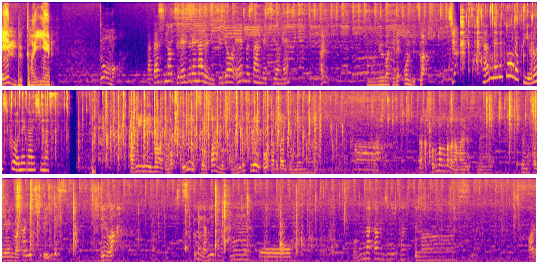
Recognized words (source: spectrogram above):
演武開演。どうも。私のつれづれなる日常演舞さんですよね。はい。そのいうわけで本日はこちら。チャンネル登録よろしくお願いします。ファミリーマートのフルーツをサンドしたミルクレープを食べたいと思います。あー。なんかそのまんまの名前ですね。でもそれゆえに分かりやすくていいです。では側面が見えてますねんな感じになってます。あれ？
